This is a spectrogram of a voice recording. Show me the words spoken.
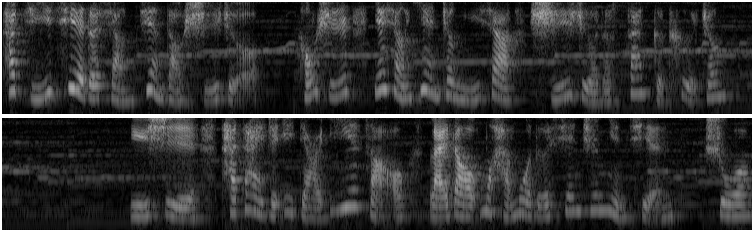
他急切地想见到使者，同时也想验证一下使者的三个特征。于是，他带着一点椰枣来到穆罕默德先知面前，说。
